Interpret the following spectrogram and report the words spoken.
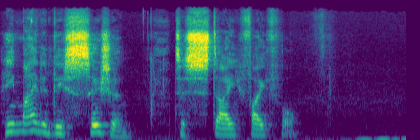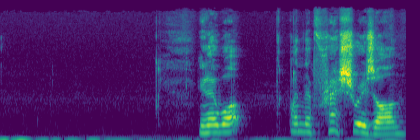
He made a decision to stay faithful. You know what? When the pressure is on,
